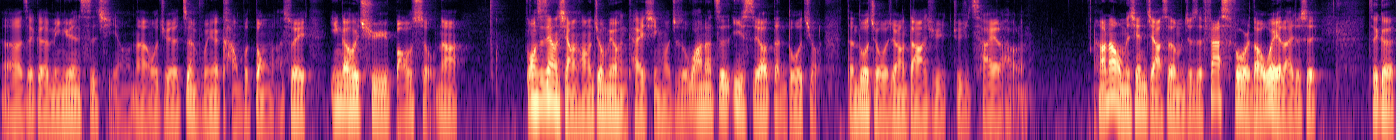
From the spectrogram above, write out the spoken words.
呃这个民怨四起哦。那我觉得政府应该扛不动了，所以应该会趋于保守。那光是这样想，好像就没有很开心哦，就是哇，那这意思要等多久？等多久我就让大家去就去猜了好了。好，那我们先假设我们就是 fast forward 到未来，就是这个。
